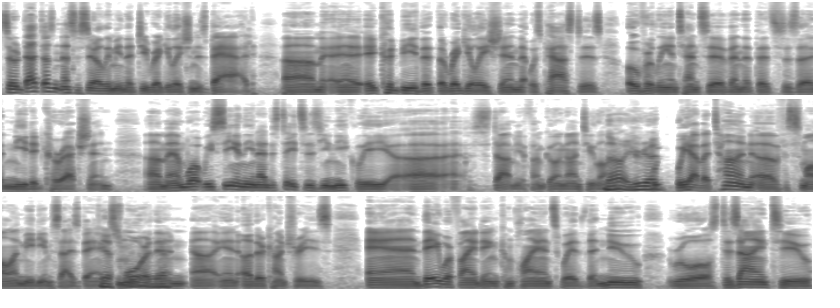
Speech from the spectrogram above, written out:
so that doesn't necessarily mean that deregulation is bad. Um, it could be that the regulation that was passed is overly intensive and that this is a needed correction. Um, and what we see in the United States is uniquely, uh, stop me if I'm going on too long. No, you're good. We, we have a ton of small and medium sized banks, yes, more do, than yeah. uh, in other countries. And they were finding compliance with the new rules designed to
